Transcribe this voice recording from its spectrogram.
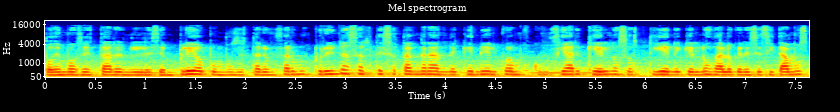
Podemos estar en el desempleo, podemos estar enfermos, pero hay una certeza tan grande que en Él podemos confiar, que Él nos sostiene, que Él nos da lo que necesitamos.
